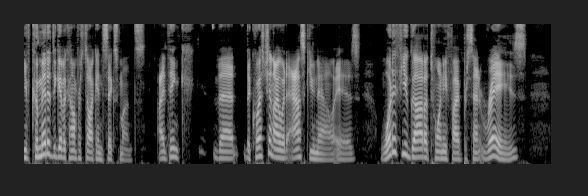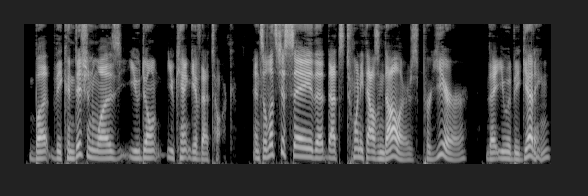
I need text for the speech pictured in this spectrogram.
you've committed to give a conference talk in six months. I think that the question I would ask you now is what if you got a 25% raise, but the condition was you don't, you can't give that talk? And so let's just say that that's $20,000 per year that you would be getting.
